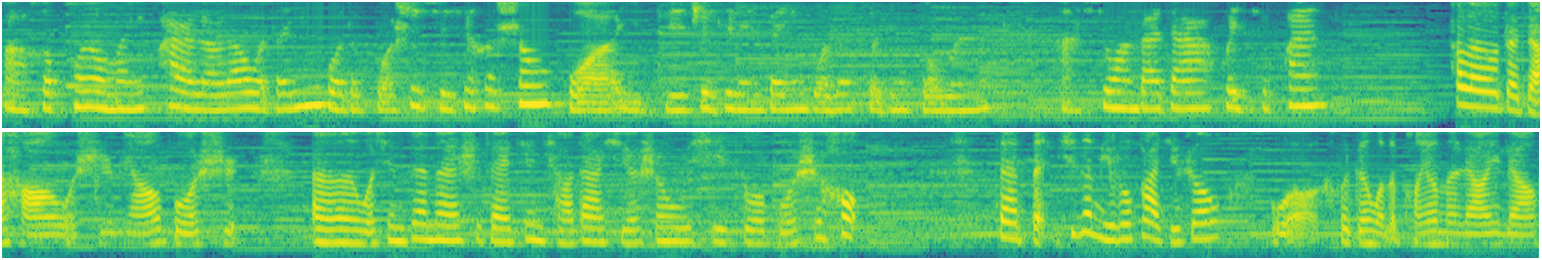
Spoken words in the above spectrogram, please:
啊，和朋友们一块儿聊聊我在英国的博士学习和生活，以及这些年在英国的所见所闻。啊，希望大家会喜欢。Hello，大家好，我是苗博士。嗯，我现在呢是在剑桥大学生物系做博士后。在本期的麋鹿话剧中，我会跟我的朋友们聊一聊，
